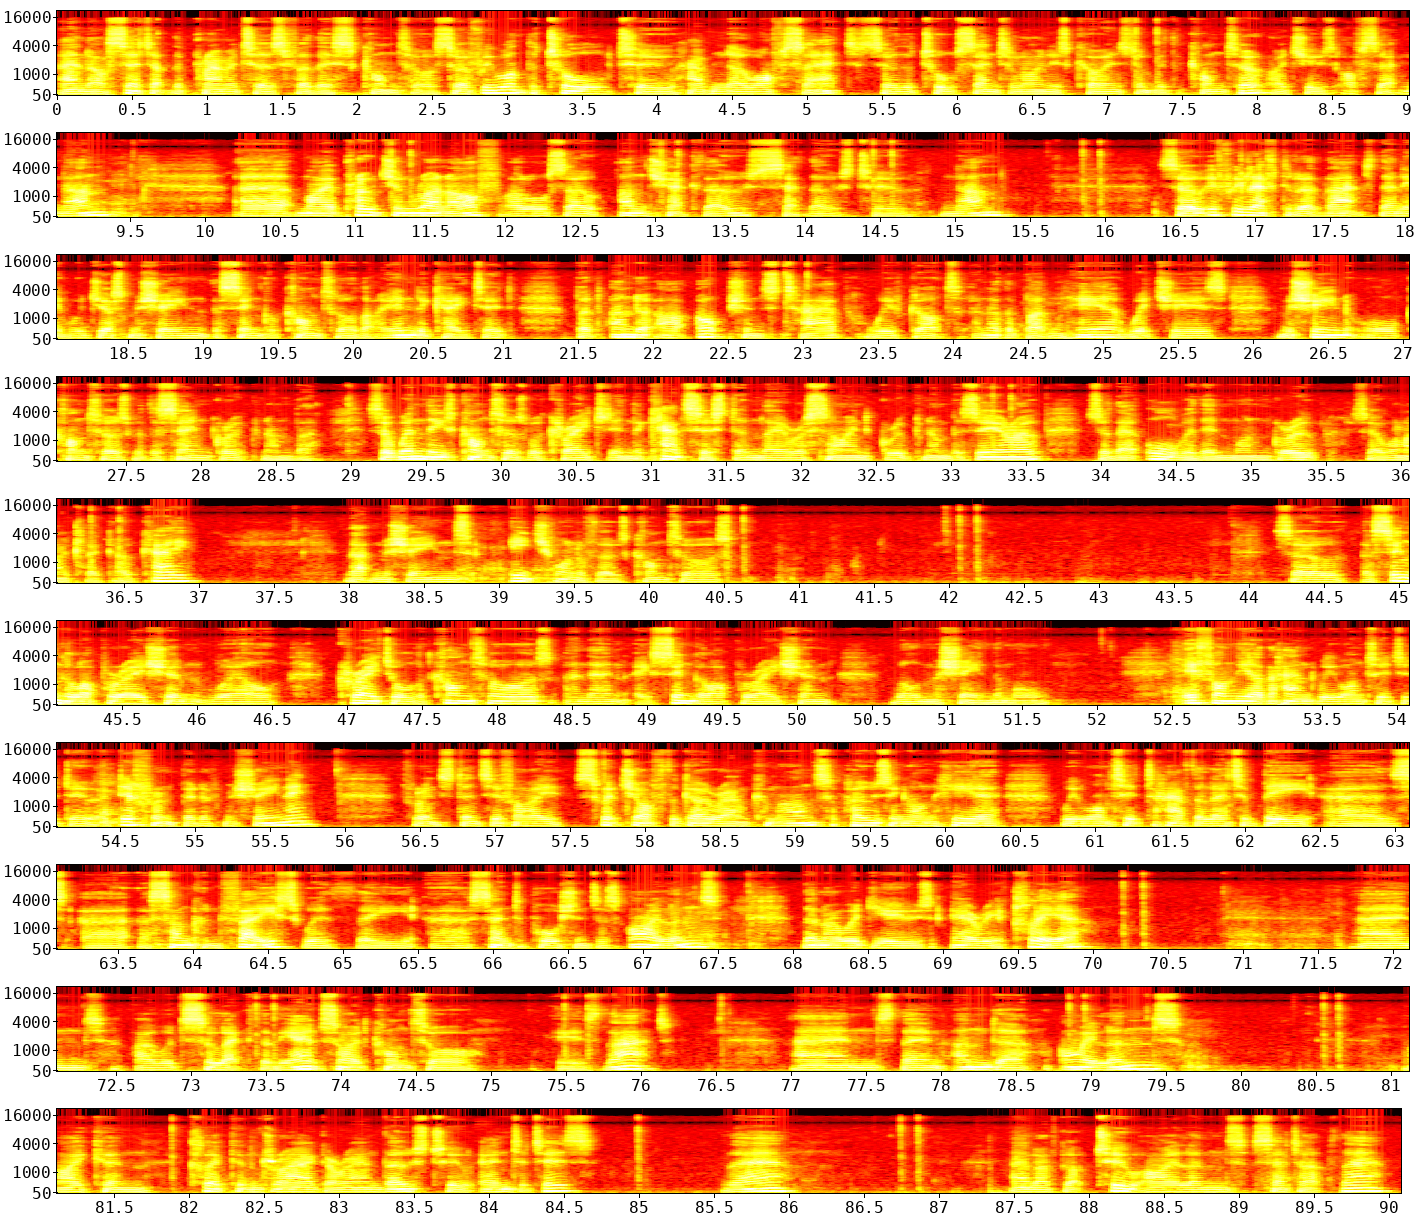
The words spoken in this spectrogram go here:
And I'll set up the parameters for this contour. So if we want the tool to have no offset, so the tool center line is coincident with the contour, I choose offset none. Uh, my approach and runoff, I'll also uncheck those, set those to none. So if we left it at that, then it would just machine the single contour that I indicated. But under our options tab, we've got another button here, which is machine all contours with the same group number. So when these contours were created in the CAD system, they were assigned group number zero. So they're all within one group. So when I click OK, that machines each one of those contours So a single operation will create all the contours and then a single operation will machine them all. If on the other hand we wanted to do a different bit of machining, for instance if I switch off the go round command, supposing on here we wanted to have the letter B as uh, a sunken face with the uh, center portions as islands, then I would use area clear and I would select that the outside contour is that. And then under islands I can click and drag around those two entities there. And I've got two islands set up there.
